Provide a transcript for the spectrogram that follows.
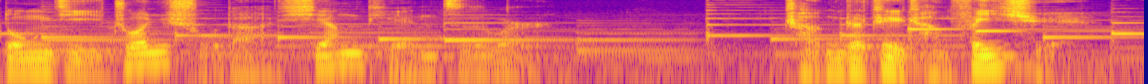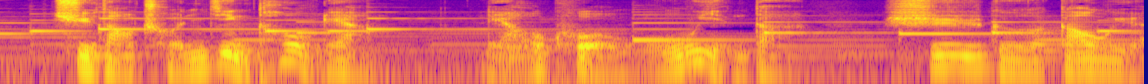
冬季专属的香甜滋味儿。乘着这场飞雪，去到纯净透亮、辽阔无垠的诗歌高原。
